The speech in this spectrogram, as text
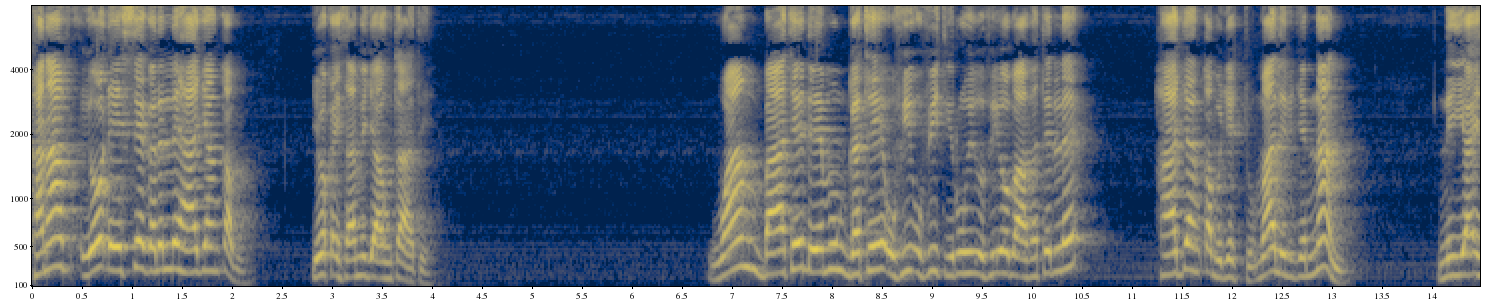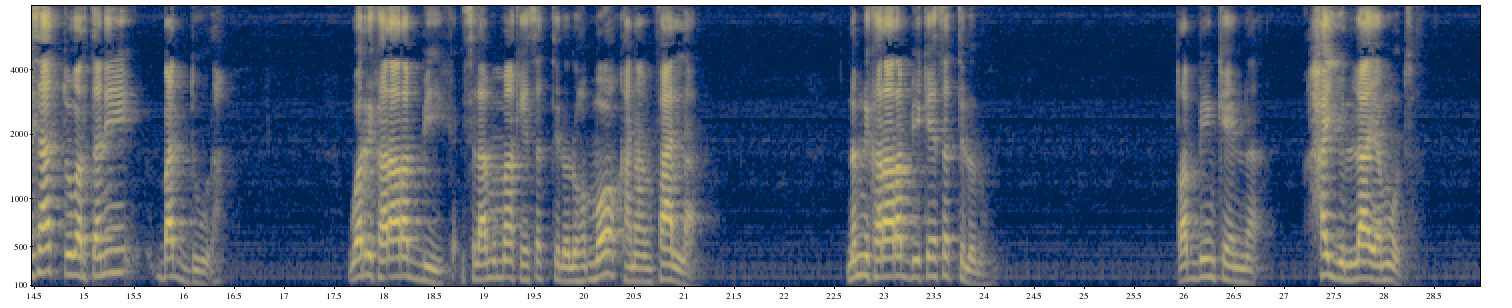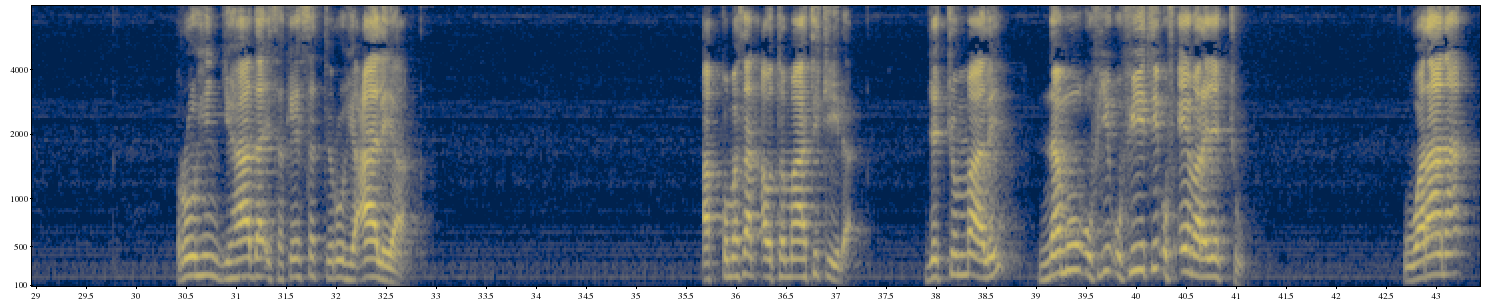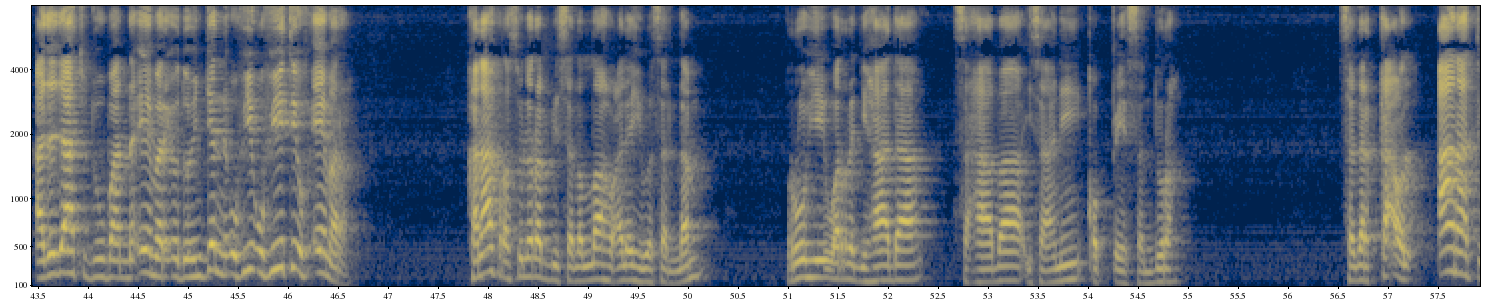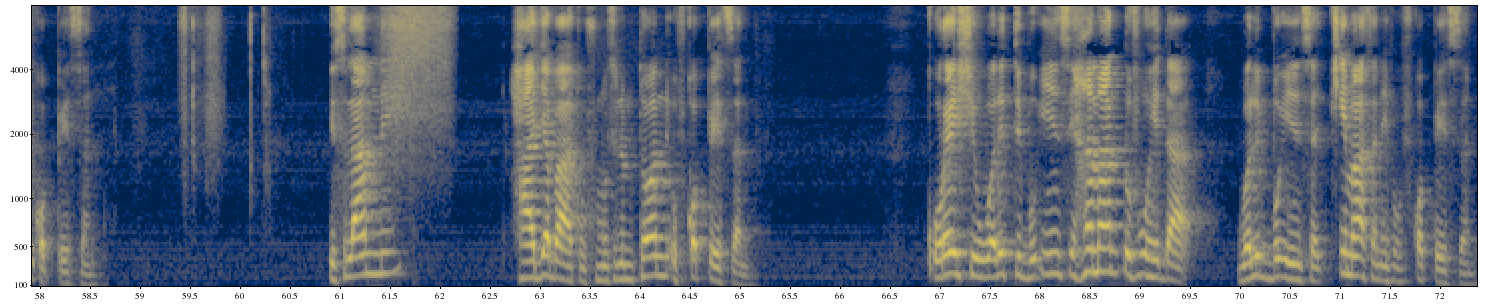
Kanaaf yoo dheessee galallee haajaan qabu yoo ka isaa mijaa'u taate. Waan baatee deemuun gatee ufii ufiiti ruuhii ufii yoo baafatillee haajaan qabu jechuu maaliif jennaan niyyaa isaattu gartanii badduudha warri karaa rabbii islaamummaa keessatti lolu immoo kanaan faalla namni karaa rabbii keessatti lolu rabbiin kenna hayyun laa yamuut ruuhiin jihaadaa isa keessatti ruuhi caaliyaa akkuma san awtomaatikiidha jechuun maali namuu ufii ufiiti uf eemara jechuu waraana ajajaatu duubaan na eemare odoo hin jenne ufii ufiiti uf eemara kanaaf rasuuli rabbii sala allahu alayhi wasallam ruuhii warra jihaadaa sahaabaa isaanii qopheessan dura sadarkaa ol aanaatti qopheessan islaamni haaja baatuuf muslimtoonni uf qopheessan qureeshiin walitti bu'iinsi hamaan dhufuu hedaa walit bu'iinsa cimaa saniif uf qopheessan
